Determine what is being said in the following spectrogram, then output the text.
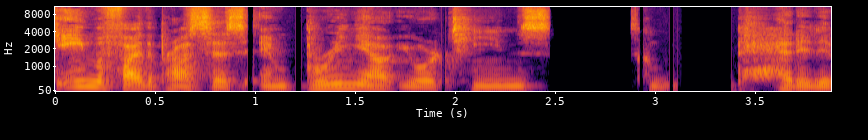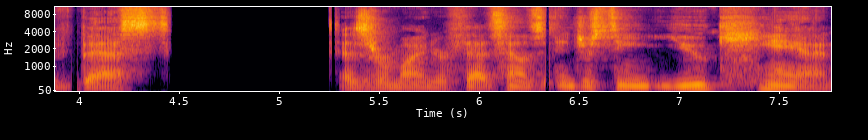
gamify the process and bring out your team's competitive best. As a reminder, if that sounds interesting, you can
